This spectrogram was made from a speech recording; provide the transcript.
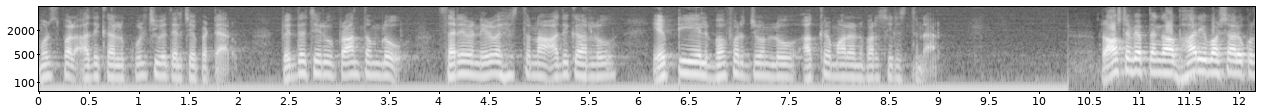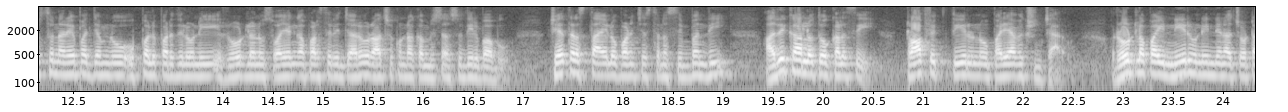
మున్సిపల్ అధికారులు కూల్చివేతలు చేపట్టారు. పెద్ద చెరువు ప్రాంతంలో సర్వే నిర్వహిస్తున్న అధికారులు ఎఫ్టీఎల్ బఫర్ జోన్లో అక్రమాలను పరిశీలిస్తున్నారు. రాష్ట్ర వ్యాప్తంగా భారీ వర్షాలు కురుస్తున్న నేపథ్యంలో ఉప్పల్ పరిధిలోని రోడ్లను స్వయంగా పరిశీలించారు రాచకొండ కమిషనర్ సుధీర్ బాబు. క్షేత్రస్థాయిలో పనిచేస్తున్న సిబ్బంది అధికారులతో కలిసి ట్రాఫిక్ తీరును పర్యవేక్షించారు. రోడ్లపై నీరు నిండిన చోట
